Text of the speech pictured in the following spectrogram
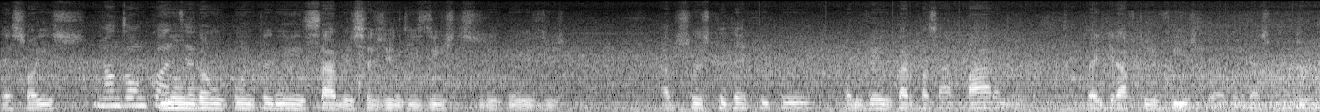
é só isso. Não dão conta? Não dão conta nem sabem se a gente existe, se a gente não existe. Há pessoas que até ficam, quando veem o carro passar, param, vêm tirar fotografias, que acontece comigo.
